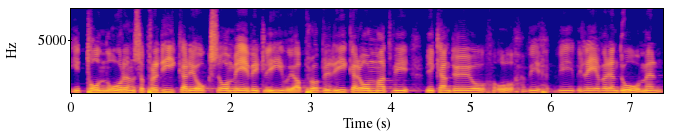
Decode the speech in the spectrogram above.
i tonåren så predikade jag också om evigt liv och jag predikade om att vi, vi kan dö och, och vi, vi, vi, lever ändå. Men,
